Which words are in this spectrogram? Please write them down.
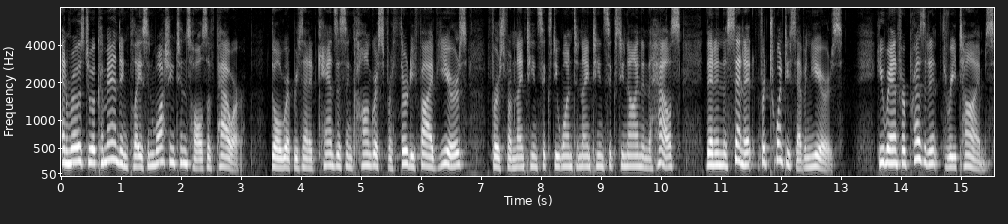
and rose to a commanding place in Washington's halls of power. Dole represented Kansas in Congress for 35 years, first from 1961 to 1969 in the House, then in the Senate for 27 years. He ran for president three times,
